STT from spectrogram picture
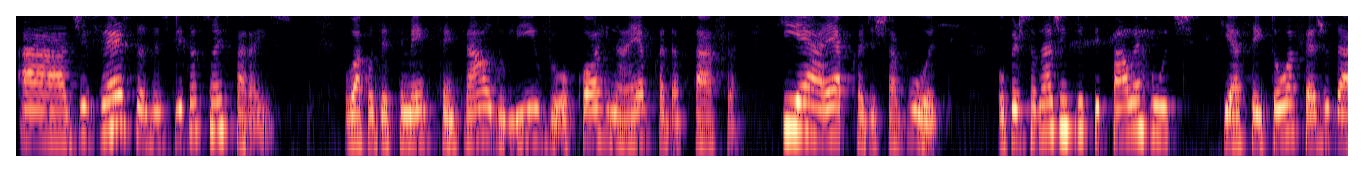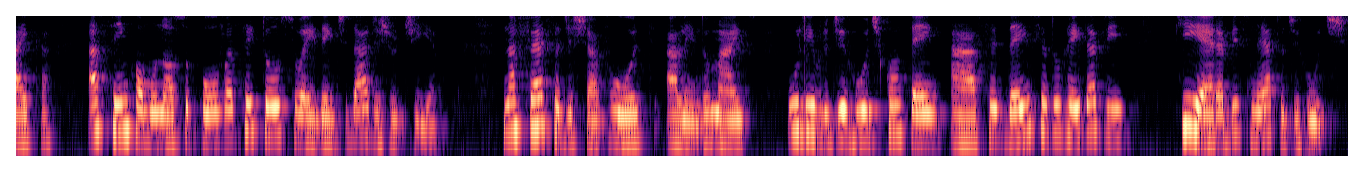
Há diversas explicações para isso. O acontecimento central do livro ocorre na época da safra, que é a época de Shavuot. O personagem principal é Ruth, que aceitou a fé judaica, assim como o nosso povo aceitou sua identidade judia. Na festa de Shavuot, além do mais, o livro de Ruth contém a ascendência do rei Davi, que era bisneto de Ruth,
